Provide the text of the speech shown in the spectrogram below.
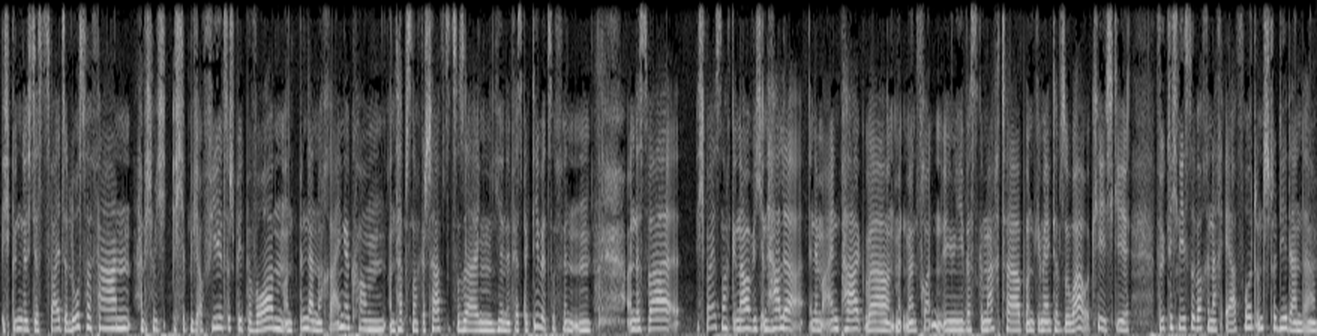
ich bin durch das zweite Losverfahren, habe ich mich, ich habe mich auch viel zu spät beworben und bin dann noch reingekommen und habe es noch geschafft, sozusagen hier eine Perspektive zu finden. Und das war, ich weiß noch genau, wie ich in Halle in dem einen Park war und mit meinen Freunden irgendwie was gemacht habe und gemerkt habe, so wow, okay, ich gehe wirklich nächste Woche nach Erfurt und studiere dann da.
